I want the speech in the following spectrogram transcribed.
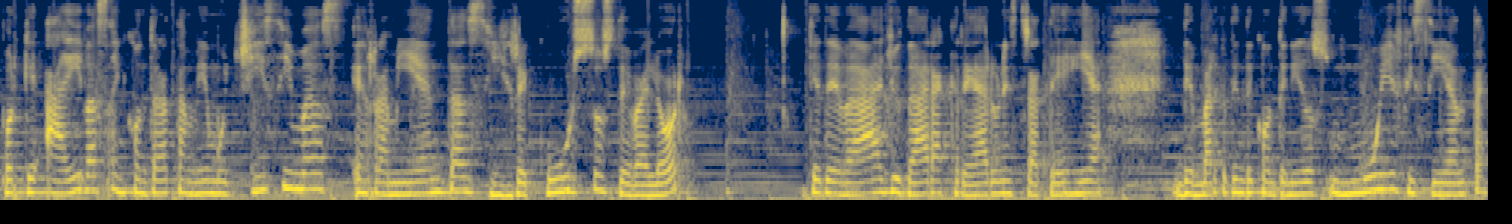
porque ahí vas a encontrar también muchísimas herramientas y recursos de valor te va a ayudar a crear una estrategia de marketing de contenidos muy eficiente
